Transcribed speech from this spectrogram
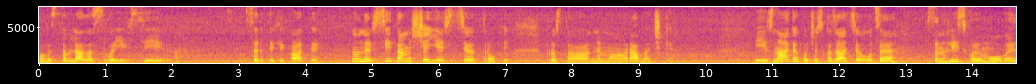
повиставляла свої всі сертифікати. Ну, не всі, там ще є трохи, просто нема рамочки. І знаєте, хочу сказати, оце з англійської мови,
